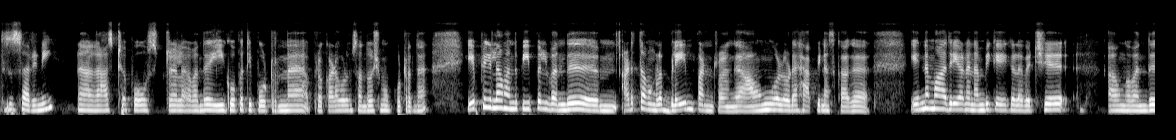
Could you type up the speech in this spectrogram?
திஸ் இஸ் அருணி நான் லாஸ்ட் போஸ்ட்டில் வந்து ஈகோ பற்றி போட்டிருந்தேன். அப்புறம் கடவுளும் சந்தோஷமும் போட்டிருந்தேன். எப்படிலாம் வந்து பீப்புள் வந்து அடுத்து அடுத்தவங்கள ப்ளேம் பண்ணுறாங்க அவங்களோட ஹாப்பினஸ்க்காக என்ன மாதிரியான நம்பிக்கைகளை வச்சு அவங்க வந்து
